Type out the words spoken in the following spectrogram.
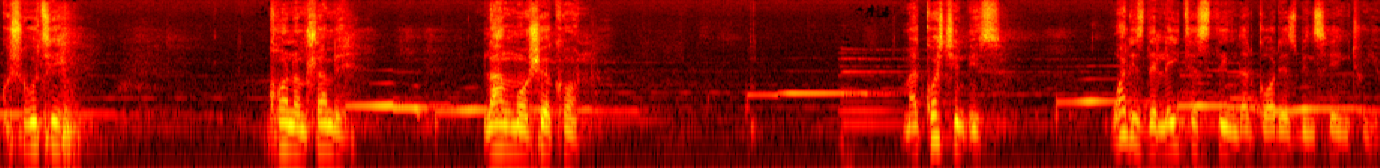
kusho ukuthi khona mhlambe la ngimoshe khona my question is what is the latest thing that god has been saying to you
